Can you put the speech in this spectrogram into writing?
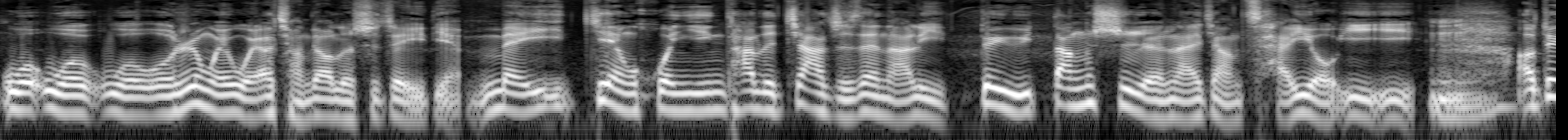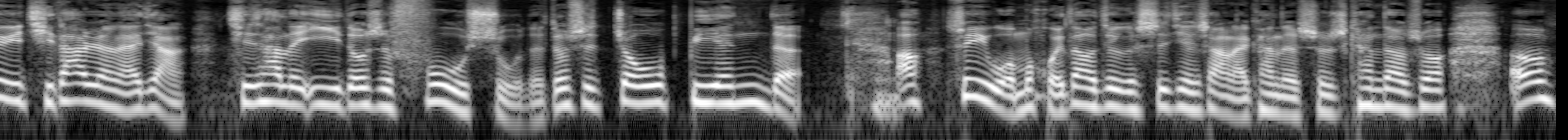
我我我我认为我要强调的是这一点，每一件婚姻它的价值在哪里，对于当事人来讲才有意义，嗯啊，对于其他人来讲，其实它的意义都是附属的，都是周边的。啊，所以我们回到这个事件上来看的时候，是看到说，哦，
